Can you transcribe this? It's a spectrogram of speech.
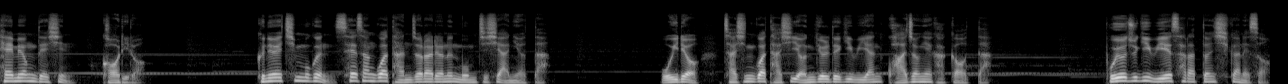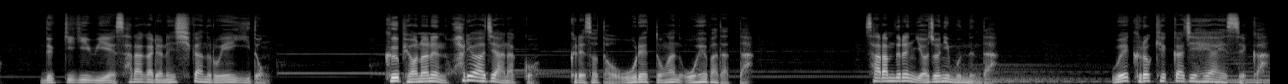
해명 대신 거리로. 그녀의 침묵은 세상과 단절하려는 몸짓이 아니었다. 오히려 자신과 다시 연결되기 위한 과정에 가까웠다. 보여주기 위해 살았던 시간에서 느끼기 위해 살아가려는 시간으로의 이동. 그 변화는 화려하지 않았고 그래서 더 오랫동안 오해받았다. 사람들은 여전히 묻는다. 왜 그렇게까지 해야 했을까?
